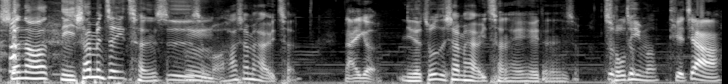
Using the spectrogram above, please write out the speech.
身啊，你下面这一层是什么？它下面还有一层，哪一个？你的桌子下面还有一层黑黑的，那是什么？抽屉吗？铁架啊？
